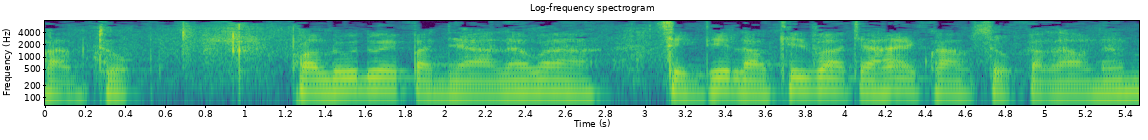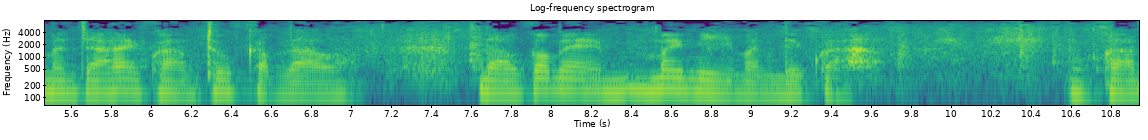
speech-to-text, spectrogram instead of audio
ความทุกข์พอรู้ด้วยปัญญาแล้วว่าสิ่งที่เราคิดว่าจะให้ความสุขกับเรานั้น มันจะให้ความทุกข์กับเรา เราก็ไม่ไม่มีมันดีกว่า ความ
